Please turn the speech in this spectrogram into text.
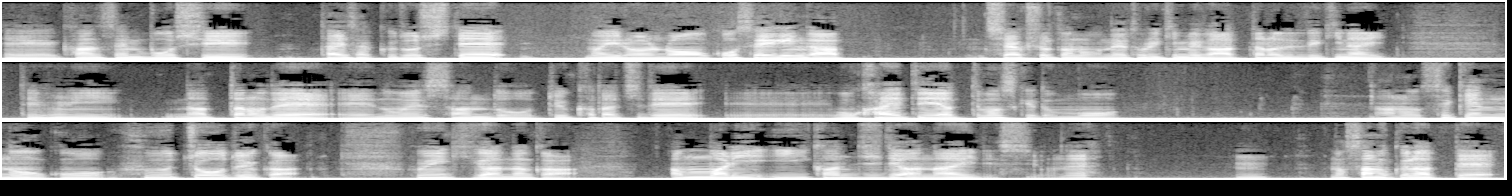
えー、感染防止対策として、まあ、いろいろこう制限が、市役所とのね、取り決めがあったのでできないっていう風になったので、えー、農園スタンドという形で、えー、を変えてやってますけども、あの、世間のこう、風潮というか、雰囲気がなんか、あんまりいい感じではないですよね。うん。まあ、寒くなって、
